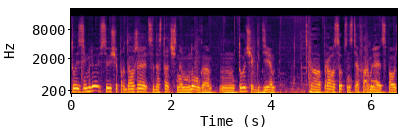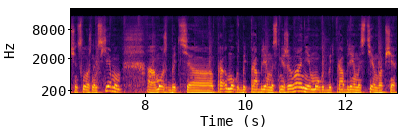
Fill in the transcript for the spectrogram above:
то с землей все еще продолжается достаточно много точек, где право собственности оформляется по очень сложным схемам. А, может быть, а, могут быть проблемы с межеванием, могут быть проблемы с тем вообще,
